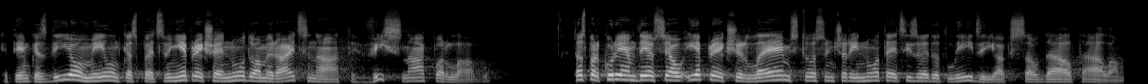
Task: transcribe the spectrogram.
ka tiem, kas Dievu mīl un kas pēc viņa iepriekšējā nodoma ir aicināti, viss nāk par labu Tas, par kuriem Dievs jau iepriekš ir lēmis, tos viņš arī noteica izveidot līdzīgākus savu dēlu tēlam,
